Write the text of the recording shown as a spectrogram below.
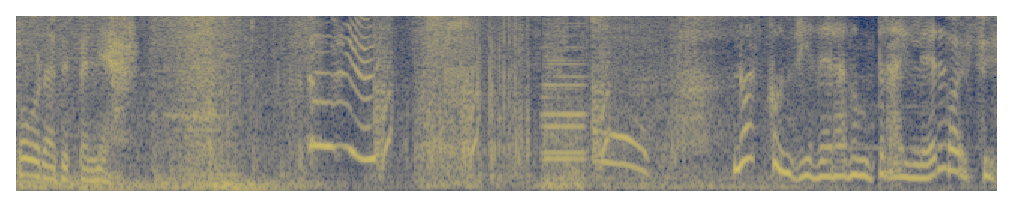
Hora de pelear. ¿No has considerado un tráiler? Ay, sí.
